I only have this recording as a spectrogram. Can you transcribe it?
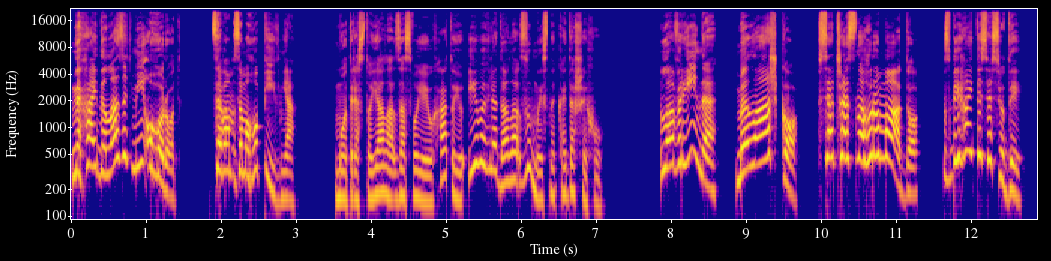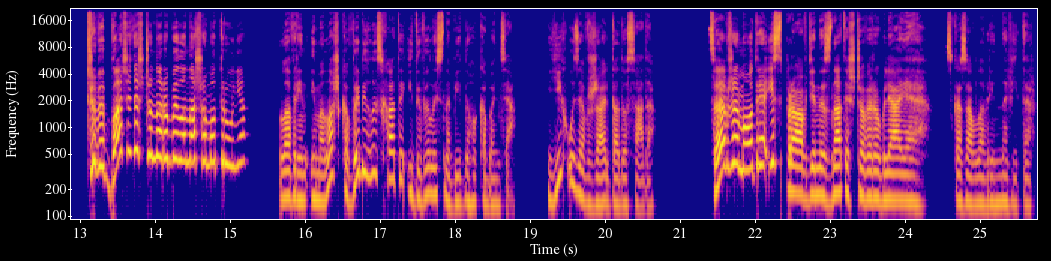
Нехай не лазить мій огород. Це вам за мого півня. Мотря стояла за своєю хатою і виглядала зумисне кайдашиху. Лавріне, Мелашко, вся чесна громадо. Збігайтеся сюди. Чи ви бачите, що наробила наша мотруня? Лаврін і Мелашка вибігли з хати і дивились на бідного кабанця. Їх узяв жаль та досада. Це вже Мотря і справді не знати, що виробляє, сказав Лаврін на вітер.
